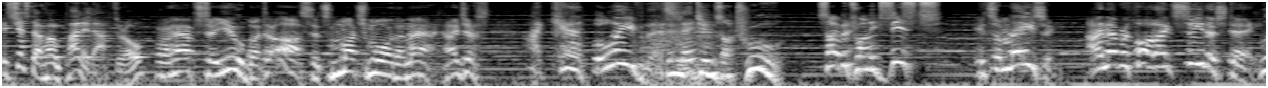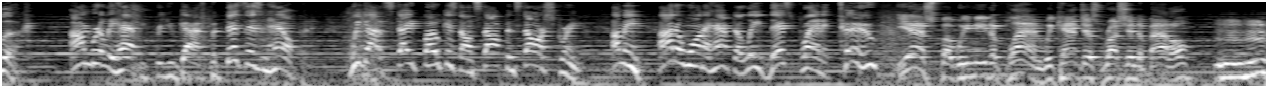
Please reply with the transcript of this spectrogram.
It's just our home planet after all. Perhaps to you, but to us, it's much more than that. I just. I can't believe this. The legends are true. Cybertron exists. It's amazing. I never thought I'd see this day. Look, I'm really happy for you guys, but this isn't helping. We gotta stay focused on stopping Starscream. I mean, I don't want to have to leave this planet too. Yes, but we need a plan. We can't just rush into battle. Mm-hmm.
